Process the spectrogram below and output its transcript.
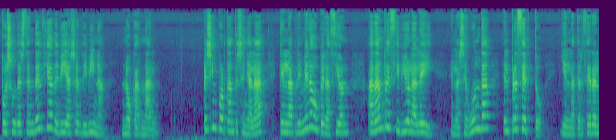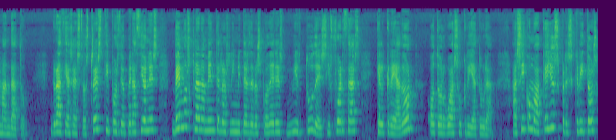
pues su descendencia debía ser divina, no carnal. Es importante señalar que en la primera operación Adán recibió la ley, en la segunda el precepto y en la tercera el mandato. Gracias a estos tres tipos de operaciones vemos claramente los límites de los poderes, virtudes y fuerzas que el Creador otorgó a su criatura, así como aquellos prescritos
